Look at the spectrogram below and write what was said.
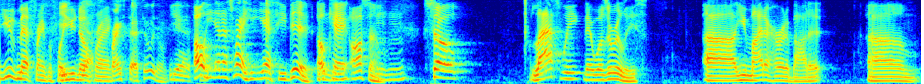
you've met Frank before. He's- you know yes, Frank. Frank's tattooed him. Yeah. Oh, yeah, that's right. He, yes, he did. Okay, awesome. So last week there was a release. Uh, you might have heard about it. Um,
